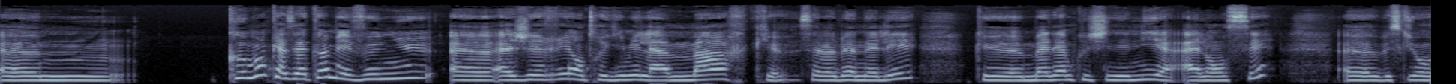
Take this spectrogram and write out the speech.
Euh, comment Casacom est venu euh, à gérer entre guillemets la marque Ça va bien aller que Madame Cucinelli a, a lancé? Euh, parce qu'on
